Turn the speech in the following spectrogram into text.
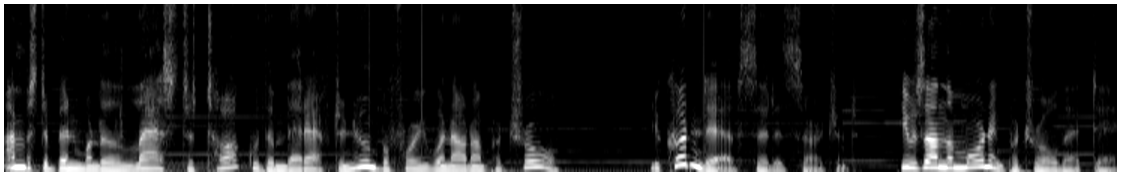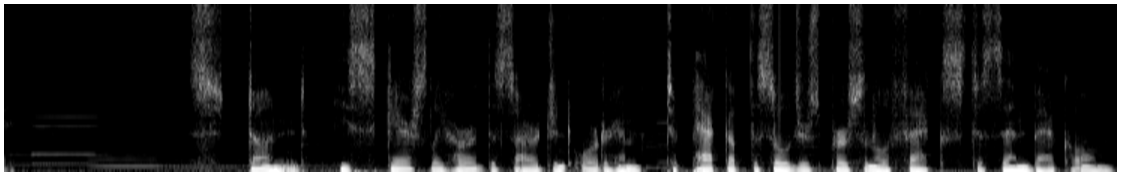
I must have been one of the last to talk with him that afternoon before he went out on patrol. You couldn't have, said his sergeant. He was on the morning patrol that day. Stunned, he scarcely heard the sergeant order him to pack up the soldier's personal effects to send back home.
